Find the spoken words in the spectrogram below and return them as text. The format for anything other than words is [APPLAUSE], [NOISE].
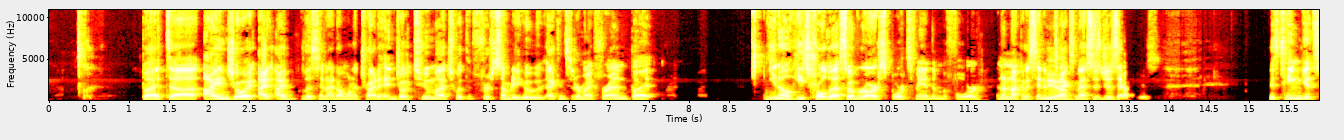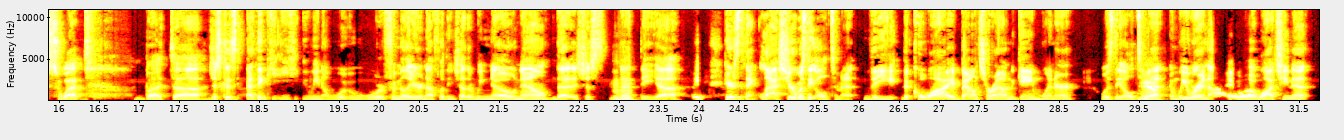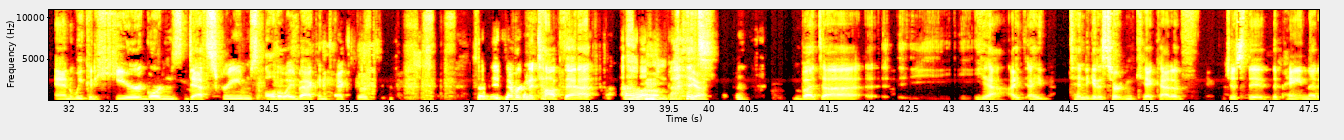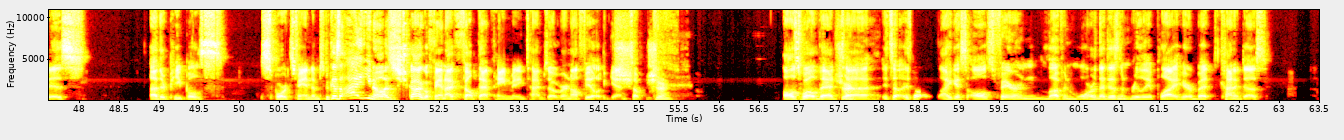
but uh, I enjoy. I, I listen. I don't want to try to enjoy too much with for somebody who I consider my friend, but you know he's trolled us over our sports fandom before, and I'm not going to send him Yeah. text messages after his, his team gets swept. But uh, just because I think you know we're, we're familiar enough with each other, we know now that it's just Mhm. that the. Uh, here's the thing: last year was the ultimate. The the Kawhi bounce around game winner was the ultimate, Yeah. and we were in Iowa watching it, and we could hear Gordon's death screams all the way back in Texas. [LAUGHS] So it's never going to top that. Um, [LAUGHS] but, Yeah. [LAUGHS] But uh, yeah, I, I tend to get a certain kick out of just the the pain that is other people's sports fandoms because I, you know, as a Chicago fan, I've felt that pain many times over, and I'll feel it again. So Sure. all's well that Sure. uh, it's it's I guess all's fair in love and war. That doesn't really apply here, but kind of does.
